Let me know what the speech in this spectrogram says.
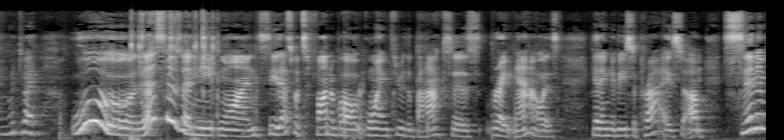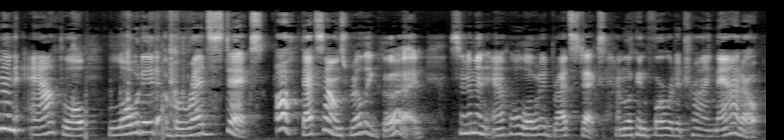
And what do I, ooh, this is a neat one. See, that's what's fun about going through the boxes right now is getting to be surprised. Um, cinnamon apple loaded breadsticks. Oh, that sounds really good. Cinnamon apple loaded breadsticks. I'm looking forward to trying that out.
